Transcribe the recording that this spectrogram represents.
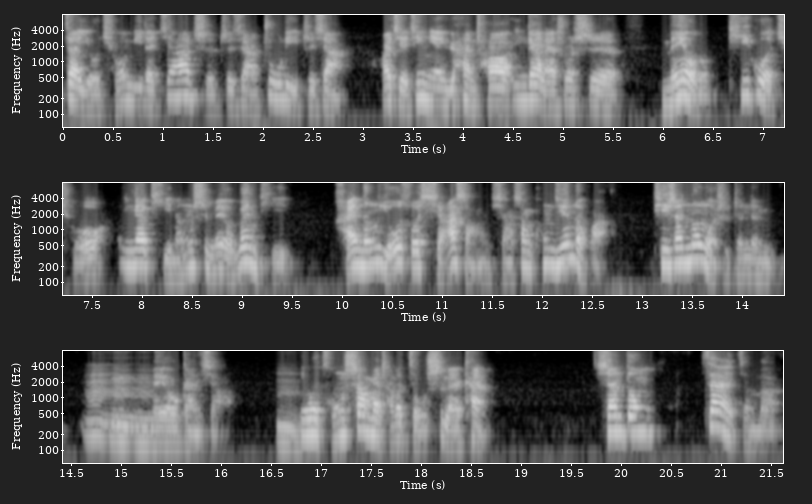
在有球迷的加持之下、助力之下，而且今年于汉超应该来说是没有踢过球，应该体能是没有问题，还能有所遐想想象空间的话，踢山东我是真的，嗯嗯没有敢想，嗯，因为从上半场的走势来看，山东再怎么，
